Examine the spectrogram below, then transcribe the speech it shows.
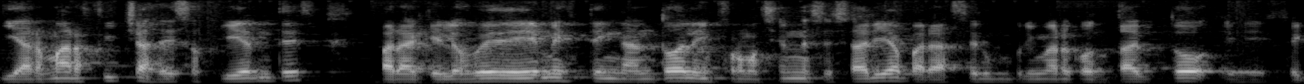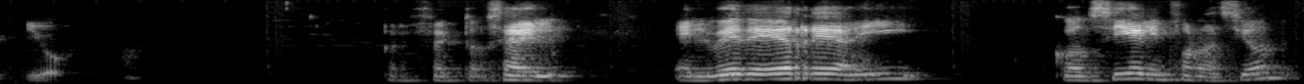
y armar fichas de esos clientes para que los BDMs tengan toda la información necesaria para hacer un primer contacto eh, efectivo. Perfecto. O sea, el, el BDR ahí consigue la información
